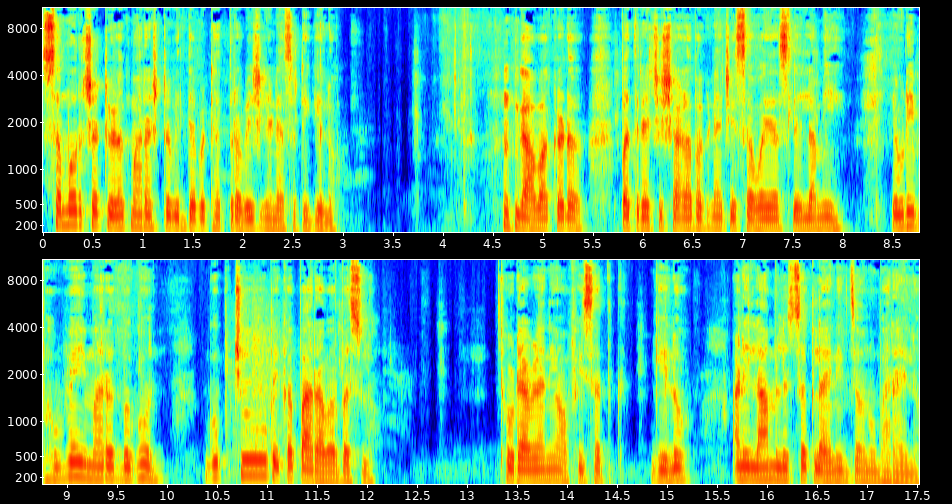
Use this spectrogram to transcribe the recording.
समोरच्या टिळक महाराष्ट्र विद्यापीठात प्रवेश घेण्यासाठी गेलो. गावाकडं पत्र्याची शाळा बघण्याची सवय असलेला मी एवढी भव्य इमारत बघून गुपचूप एका पारावर बसलो. थोड्या वेळाने ऑफिसात गेलो आणि लांबलचक लाईनीत जाऊन उभा राहिलो.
